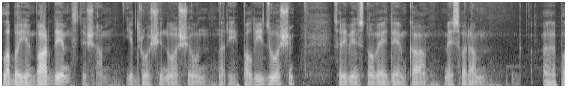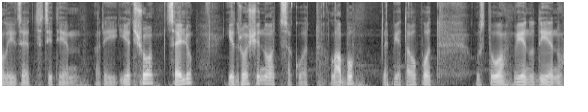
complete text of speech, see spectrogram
labajiem vārdiem, tas tiešām iedrošinoši un arī palīdzoši. Tas arī viens no veidiem, kā mēs varam palīdzēt citiem arī iet šo ceļu, iedrošinot, sakot labu, nepietaupot uz to vienu dienu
